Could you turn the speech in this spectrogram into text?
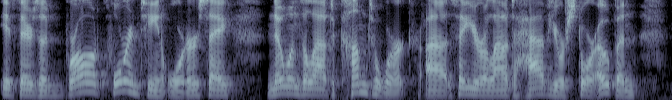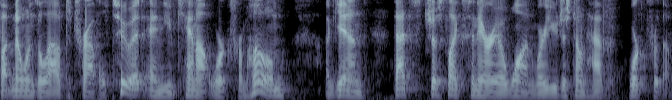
if there's a broad quarantine order, say no one's allowed to come to work, uh, say you're allowed to have your store open, but no one's allowed to travel to it and you cannot work from home, again, that's just like scenario one where you just don't have work for them.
